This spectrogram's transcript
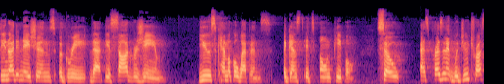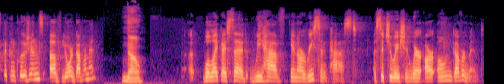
the United Nations agree that the Assad regime used chemical weapons against its own people. So, as president, would you trust the conclusions of your government? No. Uh, well, like I said, we have in our recent past a situation where our own government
